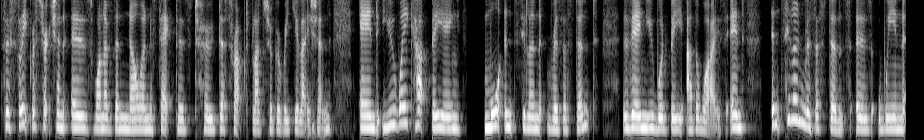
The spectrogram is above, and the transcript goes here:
So, sleep restriction is one of the known factors to disrupt blood sugar regulation. And you wake up being more insulin resistant than you would be otherwise. And Insulin resistance is when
